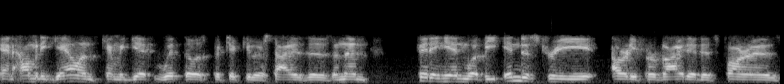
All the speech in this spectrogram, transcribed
and how many gallons can we get with those particular sizes, and then fitting in what the industry already provided as far as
